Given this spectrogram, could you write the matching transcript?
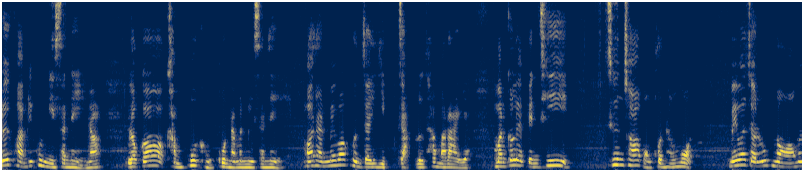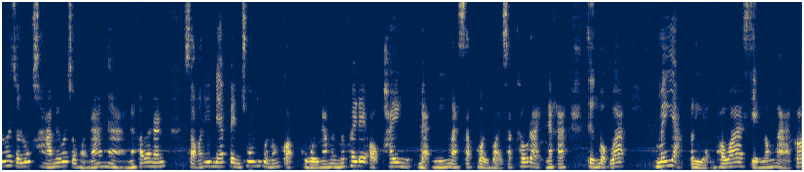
ด้วยความที่คุณมีเสน่ห์เนาะแล้วก็คำพูดของคุณนะมันมีเสน่ห์เพราะฉะนั้นไม่ว่าคุณจะหยิบจับหรือทำอะไรอะ่ะมันก็เลยเป็นที่ชื่นชอบของคนทั้งหมด ไม่ว่าจะลูกน้อง ไม่ว่าจะลูกค้าไม่ว่าจะหัวหน้างานนะคะเพราะนั้นสองอาทิตย์นี้เป็นช่วงที่คุณต้องกอบโกยนะมันไม่ค่อยได้ออกไพ่แบบนี้มาสักบ่อยๆ สักเท่าไหร่นะคะ ถึงบอกว่าไม่อยากเปลี่ยน เพราะว่าเสียงน้องหมาก็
